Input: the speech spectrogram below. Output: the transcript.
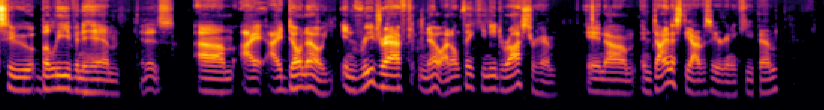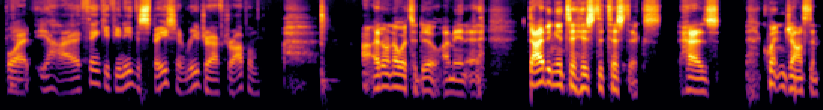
to believe in him. It is. Um, I I don't know. In redraft, no, I don't think you need to roster him. In um in dynasty, obviously you're going to keep him, but yeah. yeah, I think if you need the space in redraft, drop him. I don't know what to do. I mean, eh, diving into his statistics has Quentin Johnston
